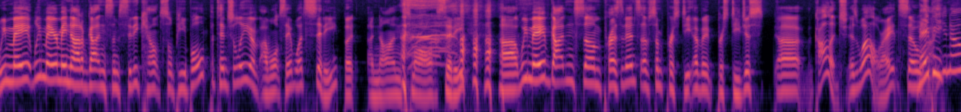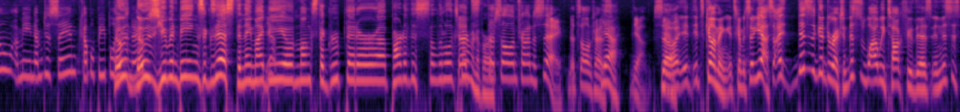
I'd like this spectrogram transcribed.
we may we may or may not have gotten some city council people potentially. I won't say what city, but a non-small city. Uh, we may have gotten some presidents of some presti- of a prestigious uh, college as well, right? So uh, Maybe. you know, I mean, I'm just saying, a couple people. those those human beings exist, and they might Yeah. be amongst the group that are uh, part of this uh, little experiment that's, of ours. That's all I'm trying to say. That's all I'm trying to say. Yeah. So Yeah. It, it's coming. It's coming. So yes, I, this is a good direction. This is why we talk through this, and this is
